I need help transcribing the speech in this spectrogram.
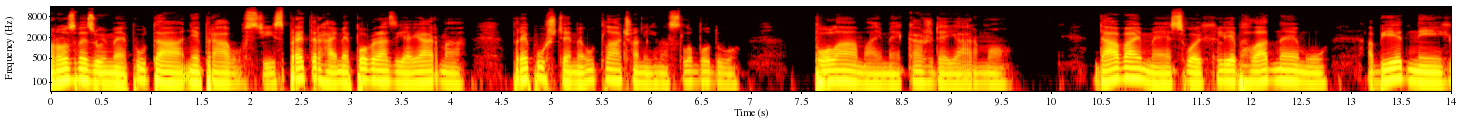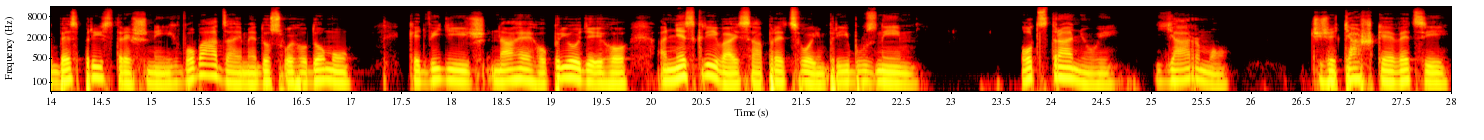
Rozvezujme putá neprávosti, spretrhajme povrazy a jarma, prepúšťajme utláčaných na slobodu, polámajme každé jarmo. Dávajme svoj chlieb hladnému a biedných, bezprístrešných vovádzajme do svojho domu. Keď vidíš nahého, priodej ho a neskrývaj sa pred svojim príbuzným. Odstraňuj jarmo, čiže ťažké veci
